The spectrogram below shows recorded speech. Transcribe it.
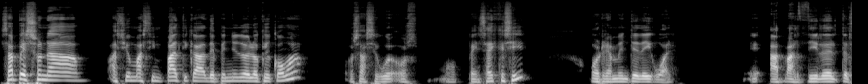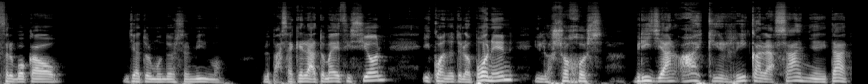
¿esa persona ha sido más simpática dependiendo de lo que coma? ¿Os, os, pensáis que sí? ¿O realmente da igual? Eh, a partir del tercer bocado ya todo el mundo es el mismo. Lo que pasa es que la toma de decisión y cuando te lo ponen y los ojos brillan, ¡ay, qué rica lasaña y tal!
